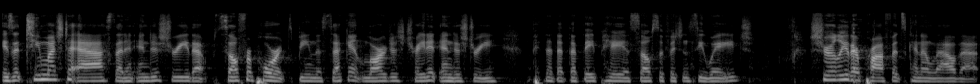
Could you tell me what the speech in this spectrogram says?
Is it too much to ask that an industry that self-reports being the second largest traded industry, that, that, that they pay a self-sufficiency wage? Surely their profits can allow that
